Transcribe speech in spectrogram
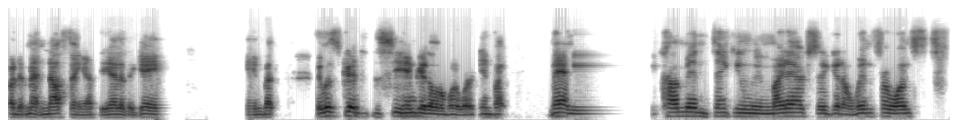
but it meant nothing at the end of the game. But it was good to see him get a little more work in. But man, you come in thinking we might actually get a win for once.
